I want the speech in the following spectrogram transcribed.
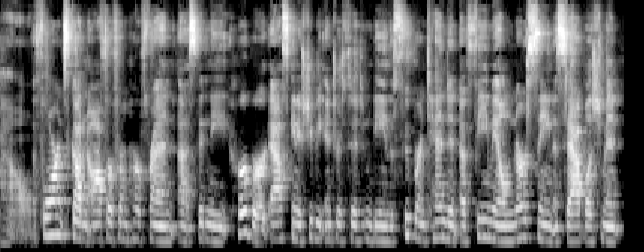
Wow. Florence got an offer from her friend uh, Sidney Herbert asking if she'd be interested in being the superintendent of female nursing establishment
